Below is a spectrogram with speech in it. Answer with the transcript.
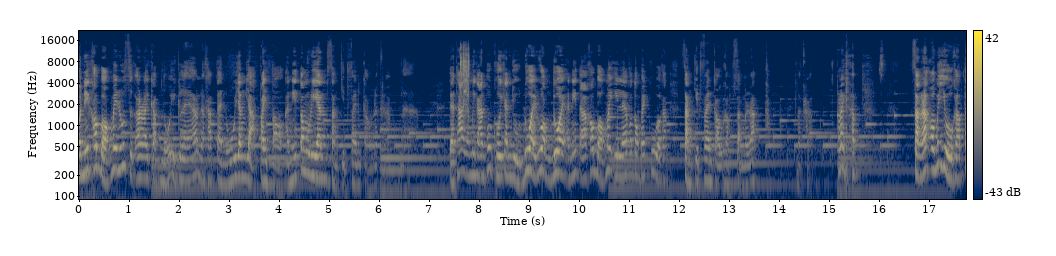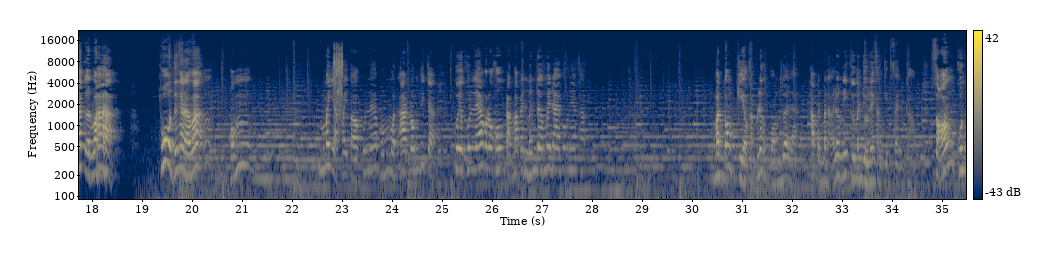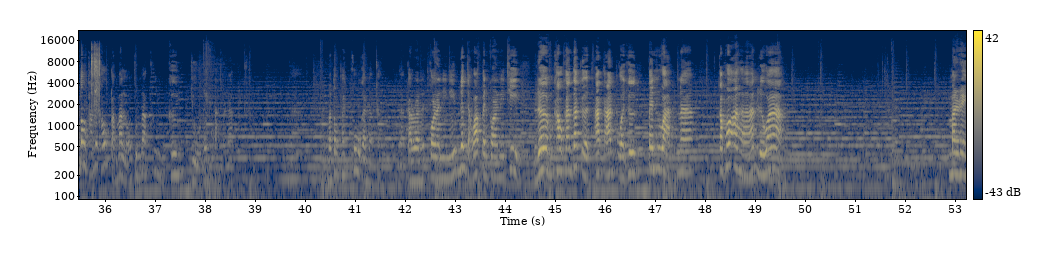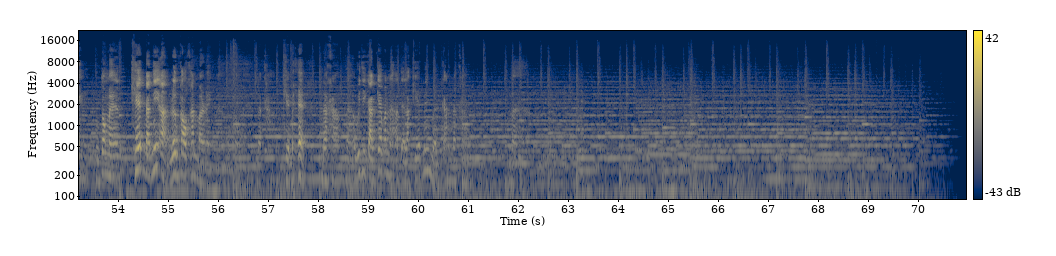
วันนี้เขาบอกไม่รู้สึกอะไรกับหนูอีกแล้วนะครับ แต่หนูยังอยากไปต่อ อันนี้ต้องเรียนสังจิตแฟนเก่านะครับนะแต่ถ้ายังมีการพูดคุยกันอยู่ด้วยร่วมด้วย อันนี้แต่เขาบอกไม่อินแล้วก็ต้องแพ็คคู่ครับ สังจิตแฟนเก่ากับสังรักครับนะครับเพราะอะไรครับ สังรักเอาไม่อยู่ครับ ถ้าเกิดว่า พูดถึงขนาดว่า ผมไม่อยากไปต่อคุณแล้ว ผมหมดอารมณ์ที่จะคุยกับคุณแล้วก็เราคงกลับมาเป็นเหมือนเดิมไม่ได้พวกนี้ครับ มันต้องเกี่ยวกับเรื่องปมด้วยแหละถ้าเป็นปัญหาเรื่องนี้คือมันอยู่ในสังจิตแฟนเก่าสองคุณต้องทำให้เขากลับมาหลงคุณมากขึ้น คืออยู่ในสั่งรักนะมันต้องแพ็คคู่กันนะครับกรณีกรณีนี้เนื่องจากว่าเป็นกรณีที่เริ่มเข้าขั้นถ้าเกิดอาการป่วยคือเป็นหวัดนะกระเพาะอาหารหรือว่ามะเร็งถูกต้องไหมเคสแบบนี้อะเริ่มเข้าขั้นมะเร็งแล้ะคะโอเคไหมนะครับนะวิธีการแก้ปัญหาแต่ละเคสไม่เหมือนกันนะครับนะ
